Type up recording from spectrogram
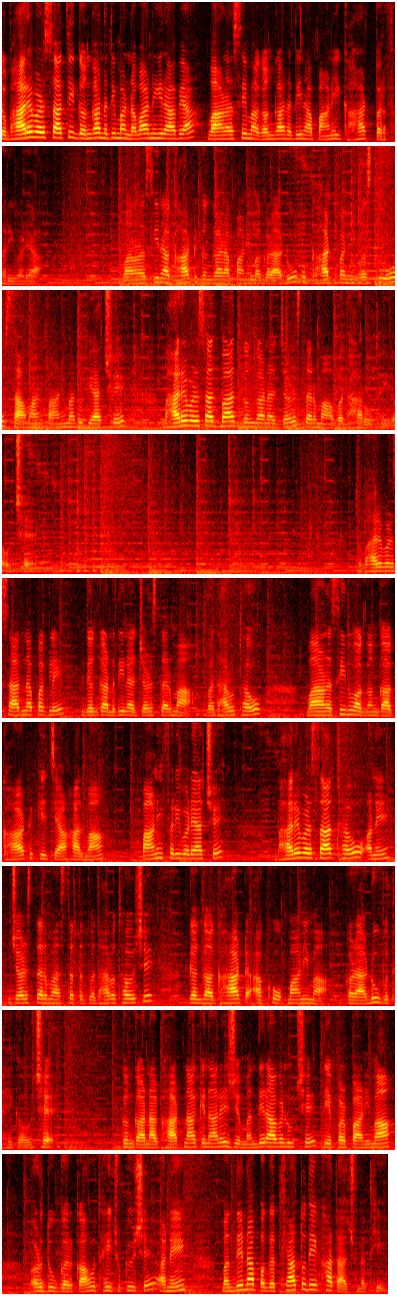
તો ભારે વરસાદથી ગંગા નદીમાં નવા નીર આવ્યા. વારાણસીમાં ગંગા નદીના પાણી ઘાટ પર ફરી વળ્યા. વારાણસીના ઘાટ ગંગાના પાણીમાં ગળાડૂબ. ઘાટ પરની વસ્તુઓ સામાન પાણીમાં ડૂબ્યા છે. ભારે વરસાદ બાદ ગંગાના જળસ્તરમાં વધારો થઈ રહ્યો છે. તો ભારે વરસાદના પગલે ગંગા નદીના જળસ્તરમાં વધારો થયો. વારાણસીનું આ ગંગા ઘાટ કે જ્યાં હાલમાં પાણી ફરી વળ્યા છે. ભારે વરસાદ થયો અને જળસ્તરમાં સતત વધારો થયો છે. ગંગા ઘાટ આખો પાણીમાં ગળાડૂબ થઈ ગયો છે. ગંગાના ઘાટના કિનારે જે મંદિર આવેલું છે તે પણ પાણીમાં અડધું ગરકાવ થઈ ચૂક્યું છે અને મંદિરના પગથિયા તો દેખાતા જ નથી.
